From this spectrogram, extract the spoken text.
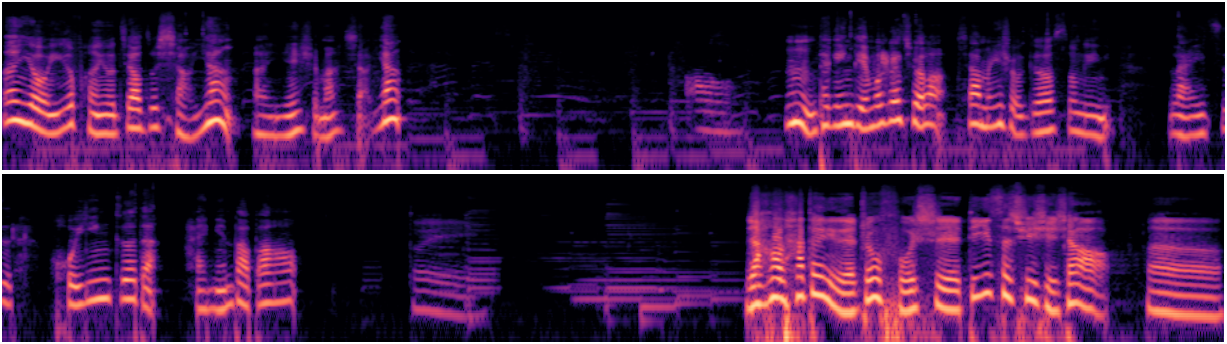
那有一个朋友叫做小样啊，你认识吗？小样，哦，嗯，他给你点播歌曲了。下面一首歌送给你，来自回音哥的《海绵宝宝》。对。然后他对你的祝福是第一次去学校，呃，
